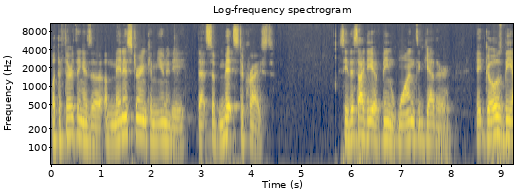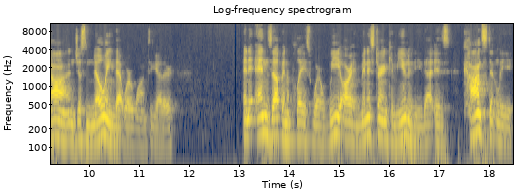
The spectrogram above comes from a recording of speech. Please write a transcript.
But the third thing is a, a ministering community that submits to Christ. See, this idea of being one together, it goes beyond just knowing that we're one together. And it ends up in a place where we are a ministering community that is constantly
